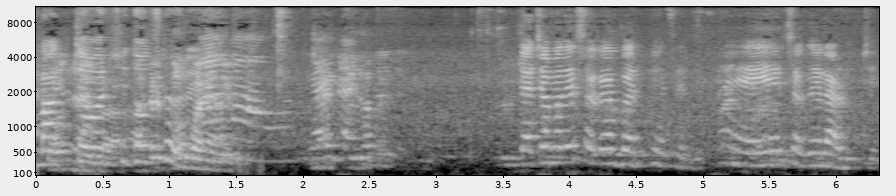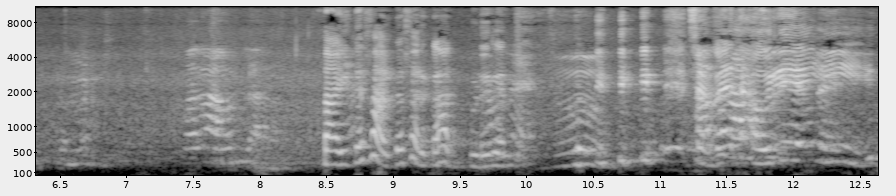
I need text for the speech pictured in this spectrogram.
मागच्या वर्षी तोच ठरवला. त्याच्यामध्ये सगळ्या बर्फीच आहेत हे सगळे लाडूचे. ताई का सारखं सारखं हात पुढे करते सगळ्या धावरी आहे ही.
